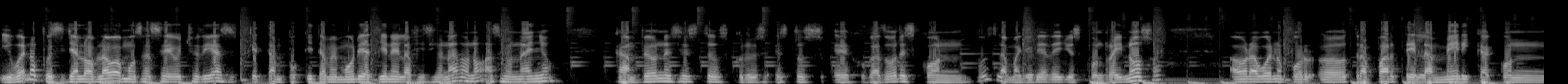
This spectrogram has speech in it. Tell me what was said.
Y bueno, pues ya lo hablábamos hace ocho días, qué tan poquita memoria tiene el aficionado, ¿no? Hace un año, campeones estos, estos eh, jugadores con, pues la mayoría de ellos con Reynoso. Ahora, bueno, por otra parte, el América con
